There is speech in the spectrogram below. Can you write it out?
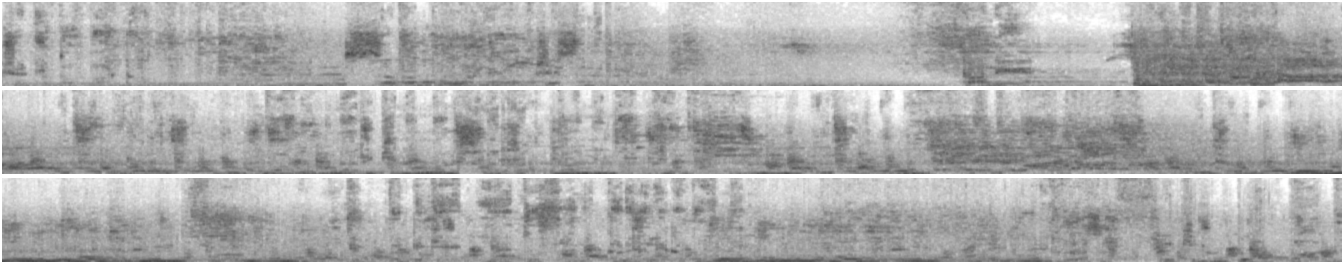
చెట్లతో పాటు సగం ఊరిని వచ్చేసింది కానీ వాడు నరికిన మనుషుల రక్తాన్ని ఇప్పటికీ ఏ తుఫాను కడగలేకపోతుంది It was a freaking bloodbath.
